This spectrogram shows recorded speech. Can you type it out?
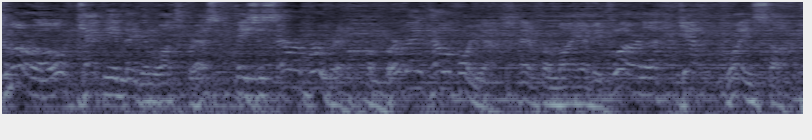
Tomorrow, champion Megan Wachspress faces Sarah Brubrin from Burbank, California, and from Miami, Florida, Jeff Weinstein.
